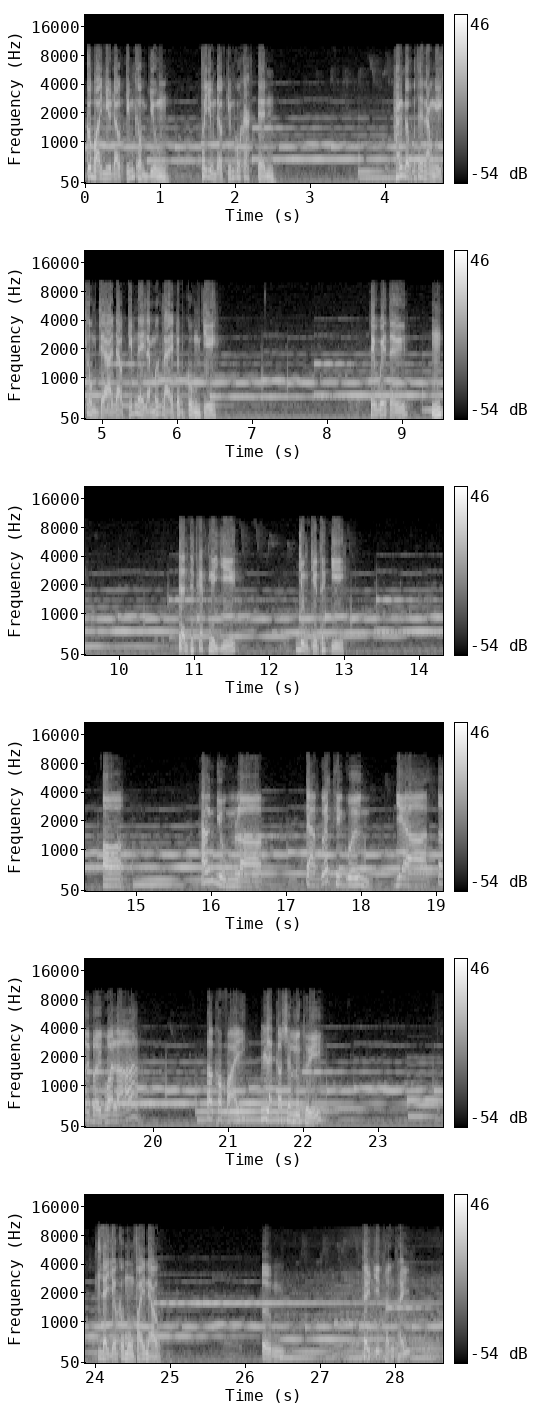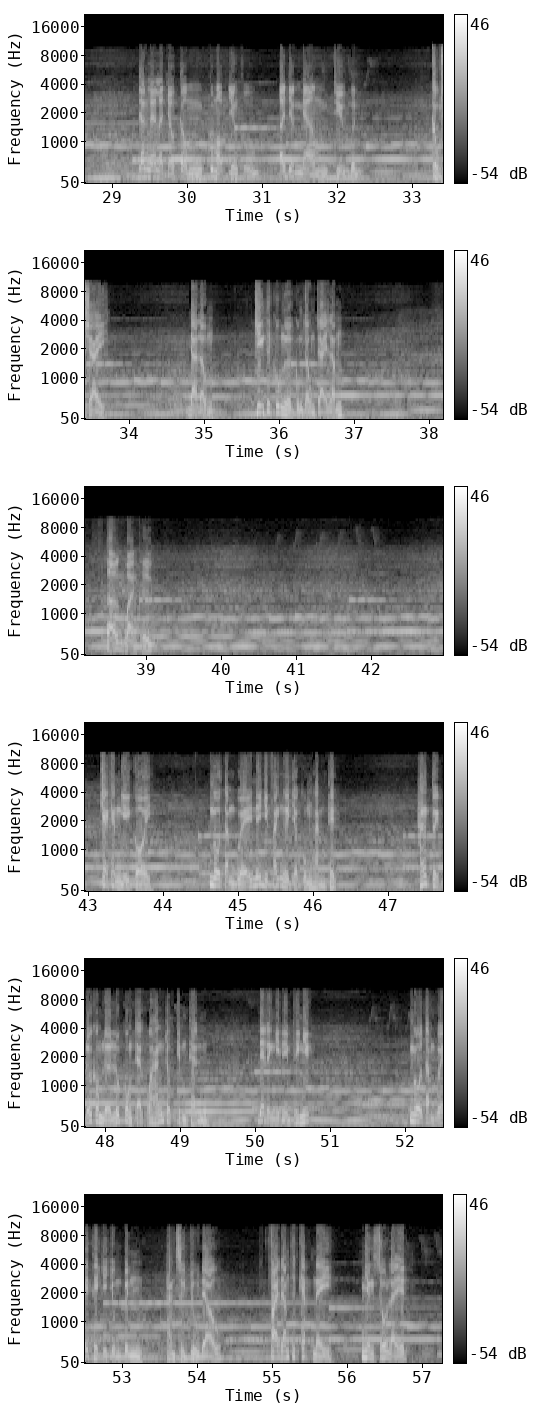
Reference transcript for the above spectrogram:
Có bao nhiêu đạo kiếm không dùng, Phải dùng đạo kiếm có khắc tên. Hắn đâu có thể nào nghĩ không ra đạo kiếm này làm mất lại trong cùng chứ Tiểu quế tử, hử? Tên thích khách người giết Dùng chiêu thức gì? Ờ Hắn dùng là Càng quét thiên quân Và tơi bời qua lá. À không phải, Là cao sơn lưu thủy. Là võ có môn phái nào? Ừm Theo di thần thấy Đáng lẽ là võ công của Mộc Dân Phủ Ở dân Nam Triều Minh. Không sai. Đà Long Kiến thức của người cũng rộng rãi lắm. Tạ ơn hoàng thượng. Các anh nghĩ coi Ngô Tâm Quế nếu như phái người vào cung hành thích Hắn tuyệt đối không lựa lúc con trai của hắn trong kinh thành. Đây là nghi điểm thứ nhất. Ngô Tâm Quế thì về dùng binh Hành sự chu đáo. Phái đám thích khách này Nhân số lại ít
